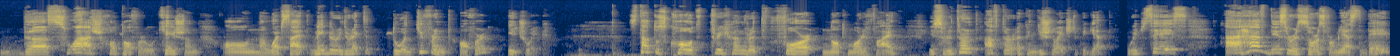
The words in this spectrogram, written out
the slash hot offer location on a website may be redirected to a different offer each week. Status code 304 not modified is returned after a conditional HTTP GET, which says I have this resource from yesterday,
